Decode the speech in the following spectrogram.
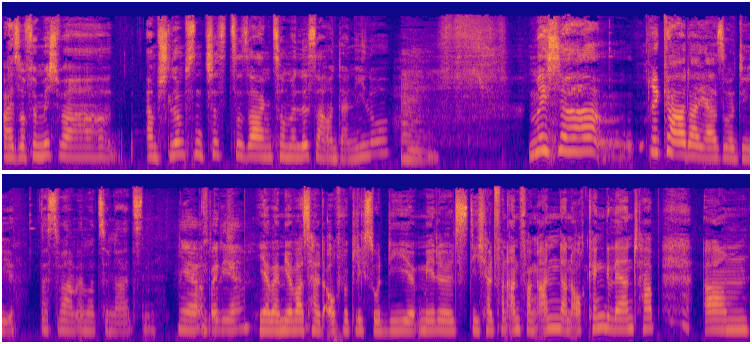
Also für mich war am schlimmsten Tschüss zu sagen zu Melissa und Danilo. Micha, Ricarda, ja so die. Das war am emotionalsten. Ja, und bei dir? Ja, bei mir war es halt auch wirklich so die Mädels, die ich halt von Anfang an dann auch kennengelernt habe. Ähm,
